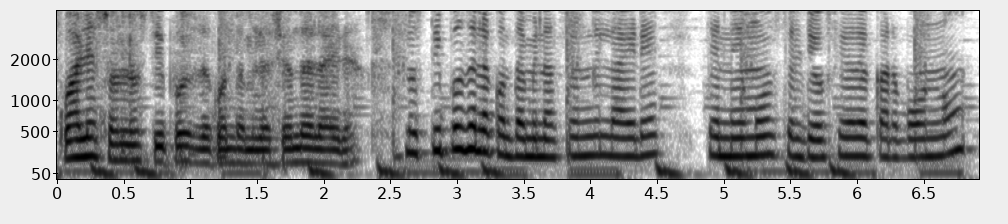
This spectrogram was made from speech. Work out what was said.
¿Cuáles son los tipos de contaminación del aire? Los tipos de la contaminación del aire tenemos el dióxido de carbono,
